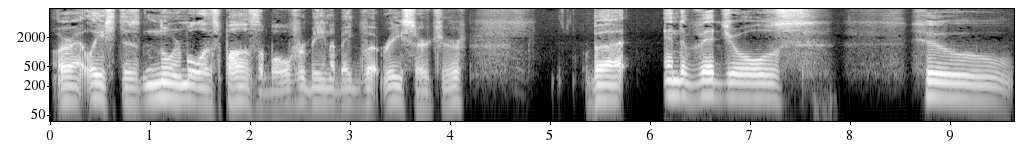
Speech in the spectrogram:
or at least as normal as possible for being a Bigfoot researcher but individuals who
